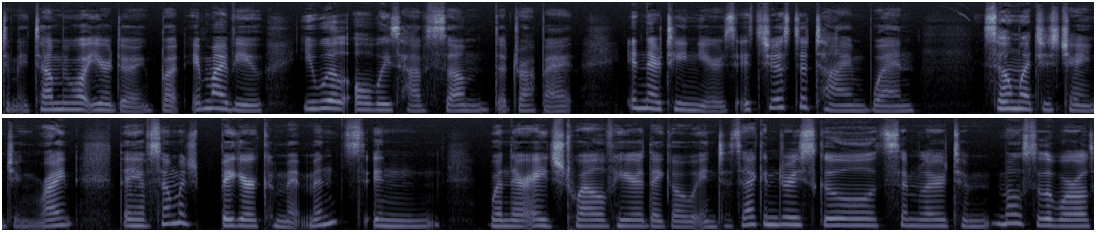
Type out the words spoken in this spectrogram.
to me, tell me what you're doing. But in my view, you will always have some that drop out in their teen years. It's just a time when so much is changing, right? They have so much bigger commitments in when they're age 12 here, they go into secondary school. It's similar to most of the world.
